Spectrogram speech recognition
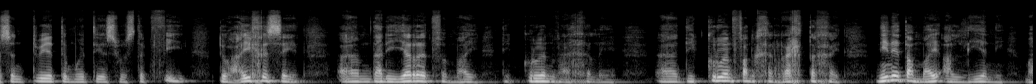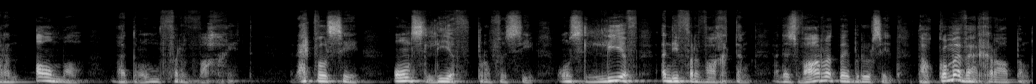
is in 2 Timoteus hoofstuk 4, toe hy gesê het, ehm um, dat die Here het vir my die kroon weggelê uh die kroon van geregtigheid nie net aan my alleen nie maar aan almal wat hom verwag het. En ek wil sê ons leef profesie. Ons leef in die verwagting. En dis waar wat my broer sê daar kom 'n wegraping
